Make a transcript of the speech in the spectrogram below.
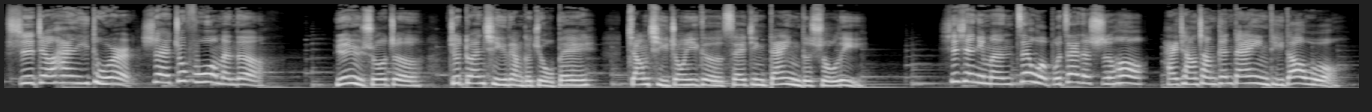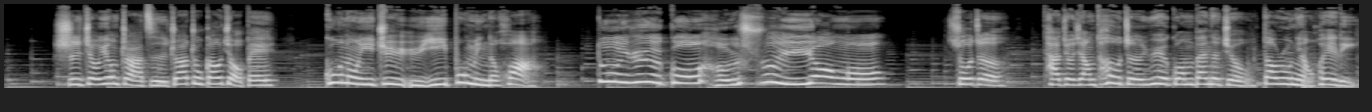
十九和伊图尔是来祝福我们的。”元宇说着，就端起两个酒杯，将其中一个塞进丹影的手里。谢谢你们在我不在的时候，还常常跟丹影提到我。十九用爪子抓住高脚杯。咕哝一句语意不明的话，对月光还是一样哦。说着，他就将透着月光般的酒倒入鸟喙里。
